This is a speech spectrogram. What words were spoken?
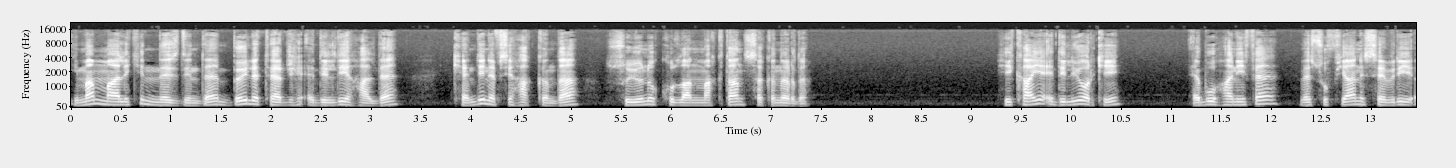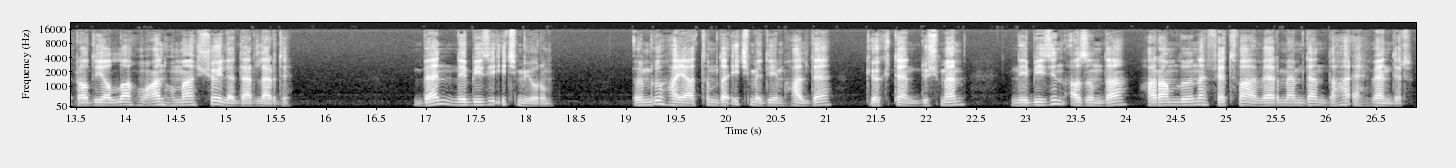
İmam Malik'in nezdinde böyle tercih edildiği halde kendi nefsi hakkında suyunu kullanmaktan sakınırdı. Hikaye ediliyor ki, Ebu Hanife ve Sufyan-ı Sevri radıyallahu anhuma şöyle derlerdi. Ben nebizi içmiyorum. Ömrü hayatımda içmediğim halde gökten düşmem, nebizin azında haramlığına fetva vermemden daha ehvendir.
